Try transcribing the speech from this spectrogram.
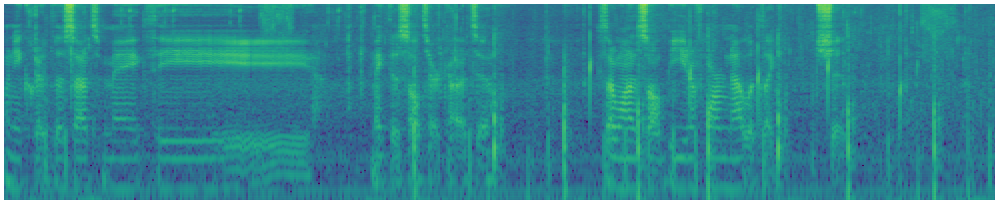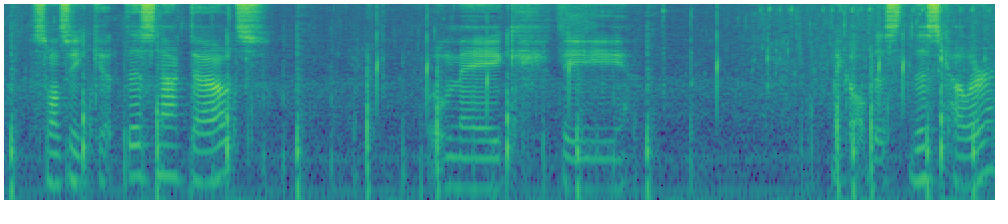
we need to clear this out to make the make this all terracotta too, because I want this all be uniform, not look like shit. So once we get this knocked out, we'll make the make all this this color.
